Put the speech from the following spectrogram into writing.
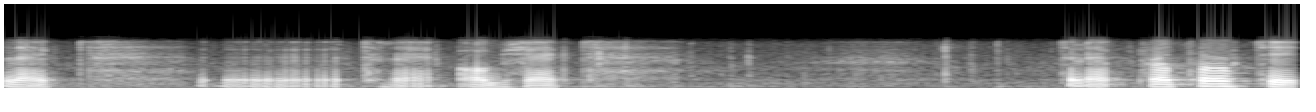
select e, tre object tre property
